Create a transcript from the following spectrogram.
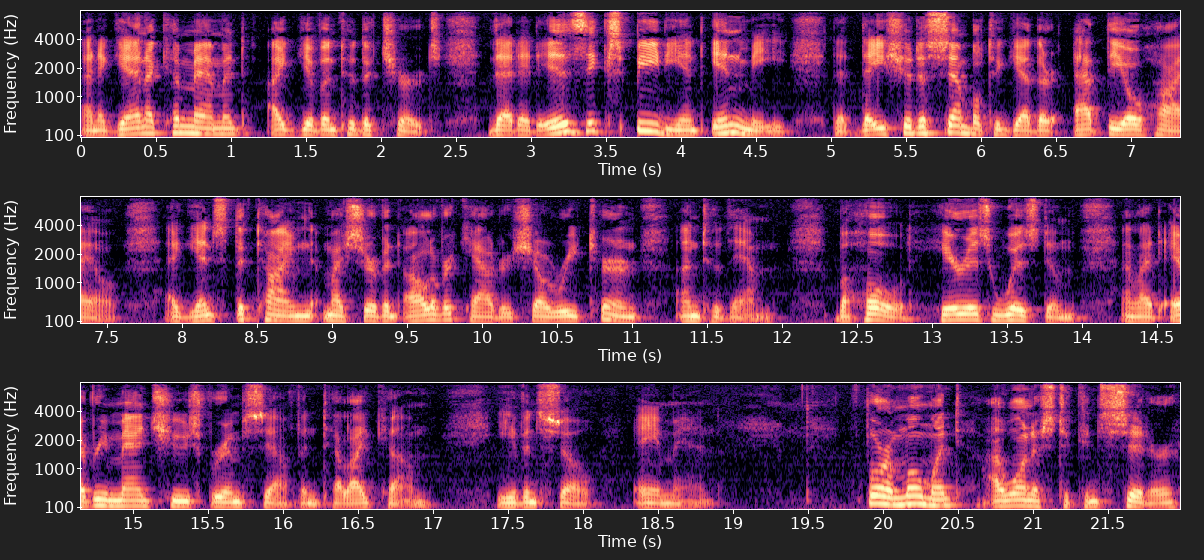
and again a commandment I give unto the church, that it is expedient in me that they should assemble together at the Ohio, against the time that my servant Oliver Cowdery shall return unto them. Behold, here is wisdom, and let every man choose for himself until I come. Even so, Amen. For a moment, I want us to consider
